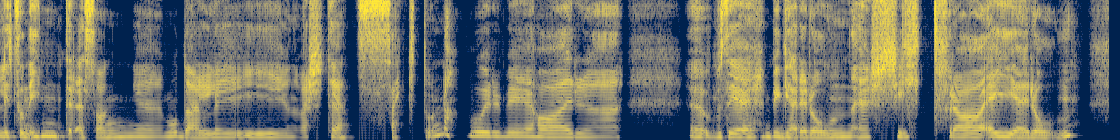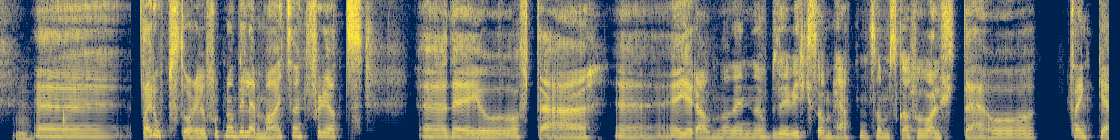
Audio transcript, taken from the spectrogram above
litt sånn interessant eh, modell i, i universitetssektoren, da, hvor vi har eh, si, Byggherrerollen er skilt fra eierrollen. Mm. Eh, der oppstår det jo fort noen dilemmaer, fordi at eh, det er jo ofte eh, eierne og den virksomheten som skal forvalte og tenke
